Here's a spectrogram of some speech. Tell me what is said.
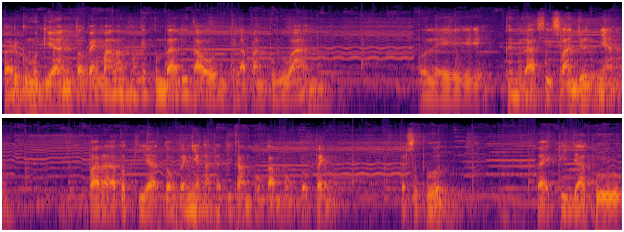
Baru kemudian topeng Malang bangkit kembali tahun 80-an oleh generasi selanjutnya para pegiat topeng yang ada di kampung-kampung topeng tersebut baik di Jabung,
